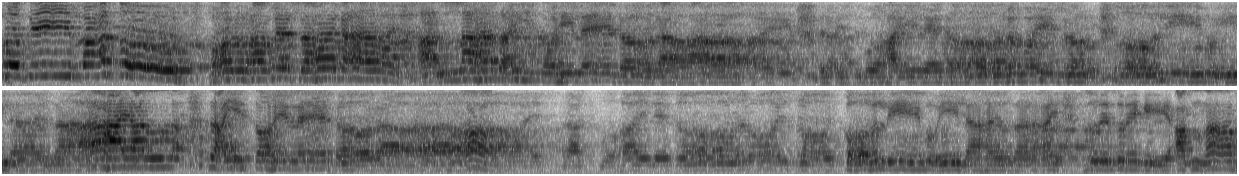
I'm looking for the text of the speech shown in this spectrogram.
প্রতিবাদ হর হামেশা আল্লাহ রাই তহিলে ডরায়। রাইত বহাইলে ডর বৈশ বলি বইলা যায়। আল্লাহ রাই তহিলে ডরায়। কলি বইলা যায়। জোরে জোরে গিয়ে আল্লাহ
